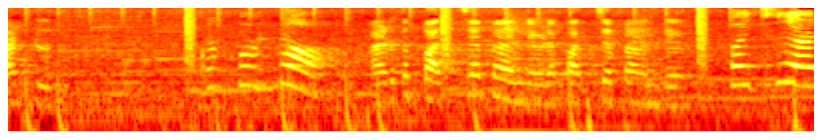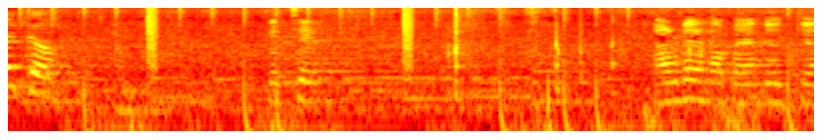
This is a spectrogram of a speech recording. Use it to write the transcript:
അടുത്തത്. ഇപ്പുണ്ടോ അടുത്ത പച്ച പാന്റ് ഇവിടെ പച്ച പാന്റ് വെച്ചേ. അവിടെയാണോ പാന്റ് വെക്കുക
